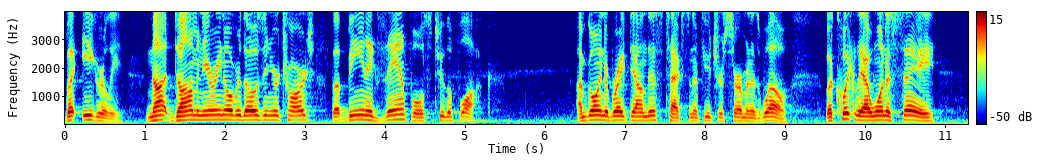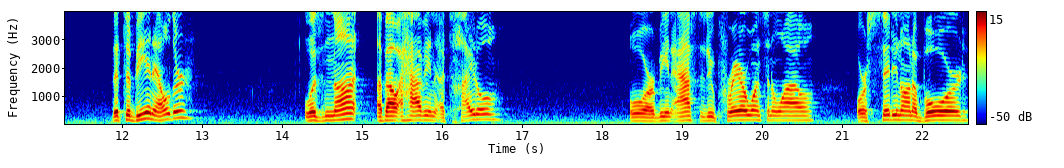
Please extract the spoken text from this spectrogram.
but eagerly, not domineering over those in your charge, but being examples to the flock. I'm going to break down this text in a future sermon as well. But quickly, I want to say that to be an elder was not about having a title or being asked to do prayer once in a while or sitting on a board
